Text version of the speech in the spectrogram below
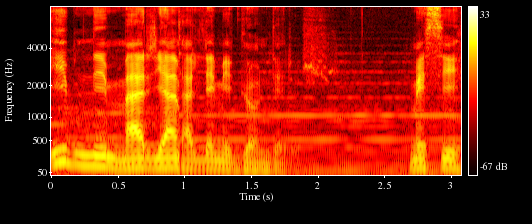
İbni Meryem sellemi gönderir. Mesih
